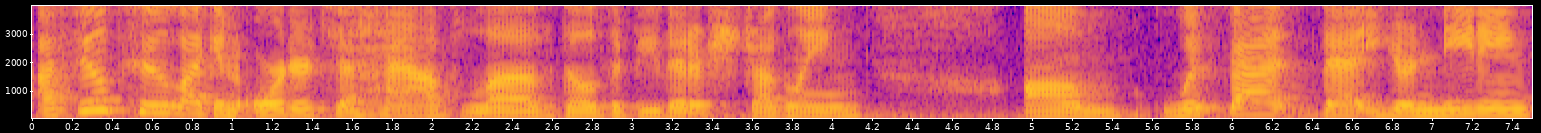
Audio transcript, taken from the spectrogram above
I feel too like in order to have love, those of you that are struggling um, with that, that you're needing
